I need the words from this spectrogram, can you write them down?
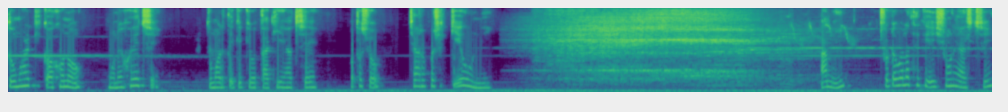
তোমার কি কখনো মনে হয়েছে? তোমার দিকে কেউ তাকিয়ে আছে? অথচ চারপাশে কেউ নেই। আমি ছোটবেলা থেকেই শুনে আসছি,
